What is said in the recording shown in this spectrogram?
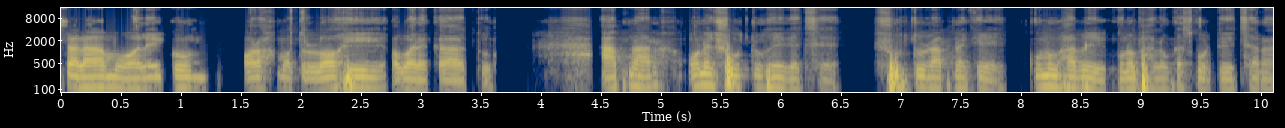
সালামু আলাইকুম ওরহমতুল্লাহি ওবারাকাতু। আপনার অনেক শত্রু হয়ে গেছে। শত্রুরা আপনাকে কোনোভাবেই কোনো ভালো কাজ করতে ইচ্ছে না।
